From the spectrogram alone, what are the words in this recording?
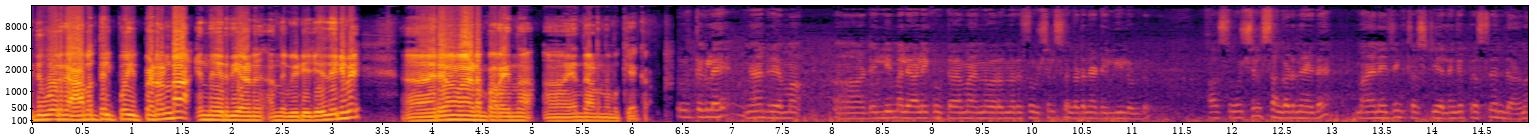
ഇതുപോലെ ആപത്തിൽ പോയി പെടണ്ട എന്ന് കരുതിയാണ് അന്ന് വീഡിയോ ചെയ്തത്. എനിവേ രമ മാഡം പറയുന്ന എന്താണെന്ന് നമുക്ക് കേൾക്കാം. സുഹൃത്തുക്കളെ ഞാൻ രമ. ഡൽഹി മലയാളി കൂട്ടായ്മ എന്ന് പറയുന്ന ഒരു സോഷ്യൽ സംഘടന ഡൽഹിയിലുണ്ട്. ആ സോഷ്യൽ സംഘടനയുടെ മാനേജിംഗ് ട്രസ്റ്റി അല്ലെങ്കിൽ പ്രസിഡന്റാണ്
